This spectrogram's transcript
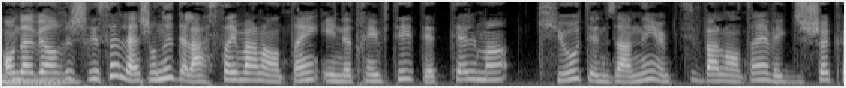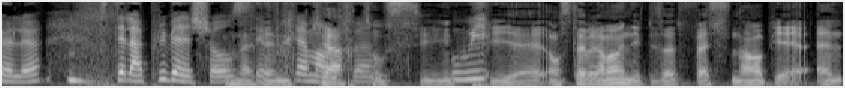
on avait enregistré ça la journée de la Saint-Valentin et notre invité était tellement cute. Elle nous a amené un petit Valentin avec du chocolat. C'était la plus belle chose. C'était avait une vraiment carte fun. aussi. Oui. Puis euh, on- c'était vraiment un épisode fascinant. Puis elle- elle-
